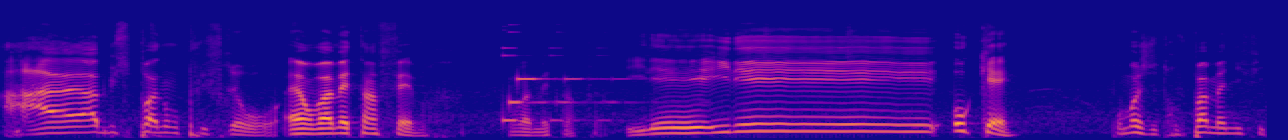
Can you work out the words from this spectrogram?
Ah, abuse pas non plus, frérot. Eh, on va mettre un fèvre. On va mettre un fèvre. Il est, il est ok. Pour moi, je le trouve pas magnifique.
